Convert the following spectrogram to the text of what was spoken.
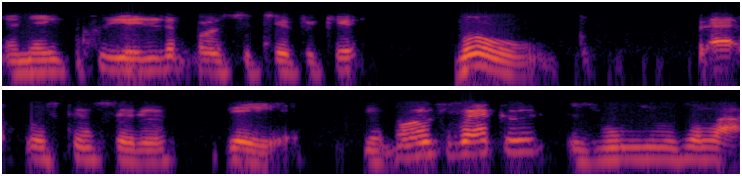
and they created a birth certificate. Boom, that was considered dead. Your birth record is when you was alive.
